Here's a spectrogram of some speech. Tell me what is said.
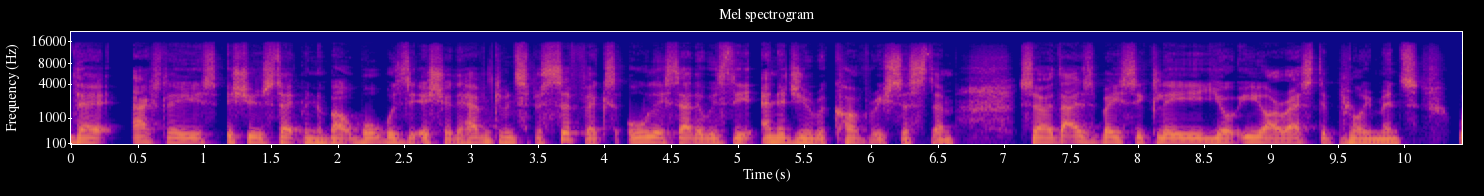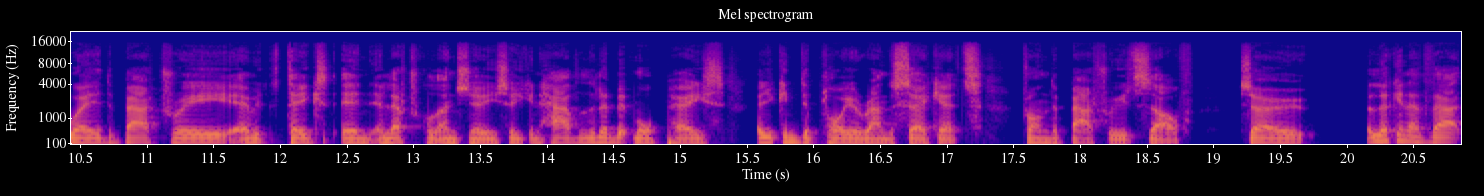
they actually issued a statement about what was the issue. They haven't given specifics. All they said it was the energy recovery system. So that is basically your ERS deployment, where the battery eh, takes in electrical energy, so you can have a little bit more pace that you can deploy around the circuit from the battery itself. So looking at that,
